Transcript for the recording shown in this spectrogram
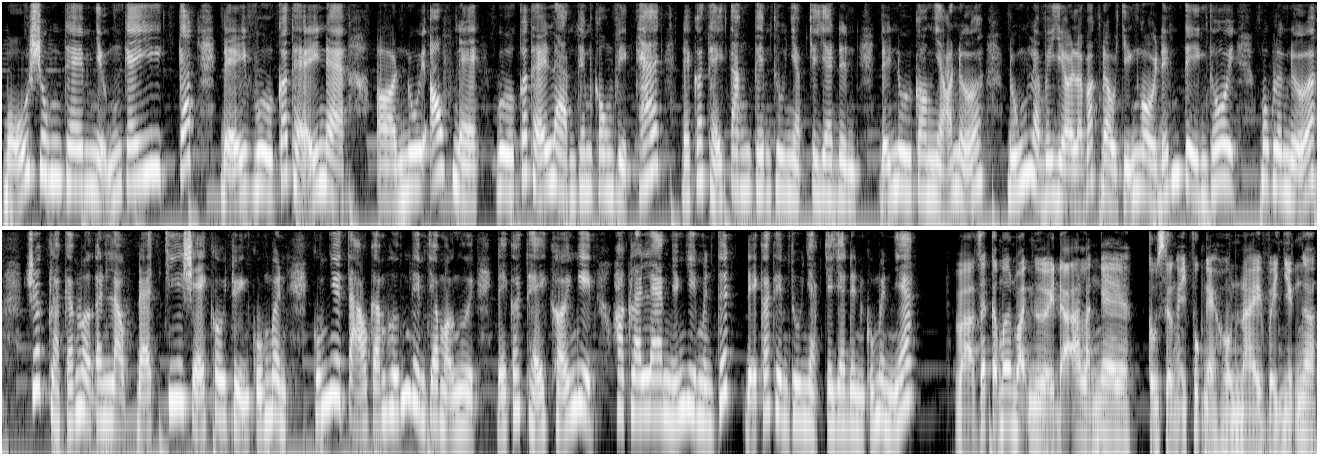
bổ sung thêm những cái cách Để vừa có thể nè ờ, nuôi ốc nè, Vừa có thể làm thêm công việc khác Để có thể tăng thêm thu nhập cho gia đình Để nuôi con nhỏ nữa. Đúng là bây giờ là bắt đầu chỉ ngồi đếm tiền thôi. Một lần nữa, rất là cảm ơn anh Lộc đã chia sẻ câu chuyện của mình, Cũng như tạo cảm hứng thêm cho mọi người Để có thể khởi nghiệp hoặc là làm những gì mình thích Để có thêm thu nhập cho gia đình của mình nhé. Và rất cảm ơn mọi người đã lắng nghe công xưởng hạnh phúc ngày hôm nay với những uh,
